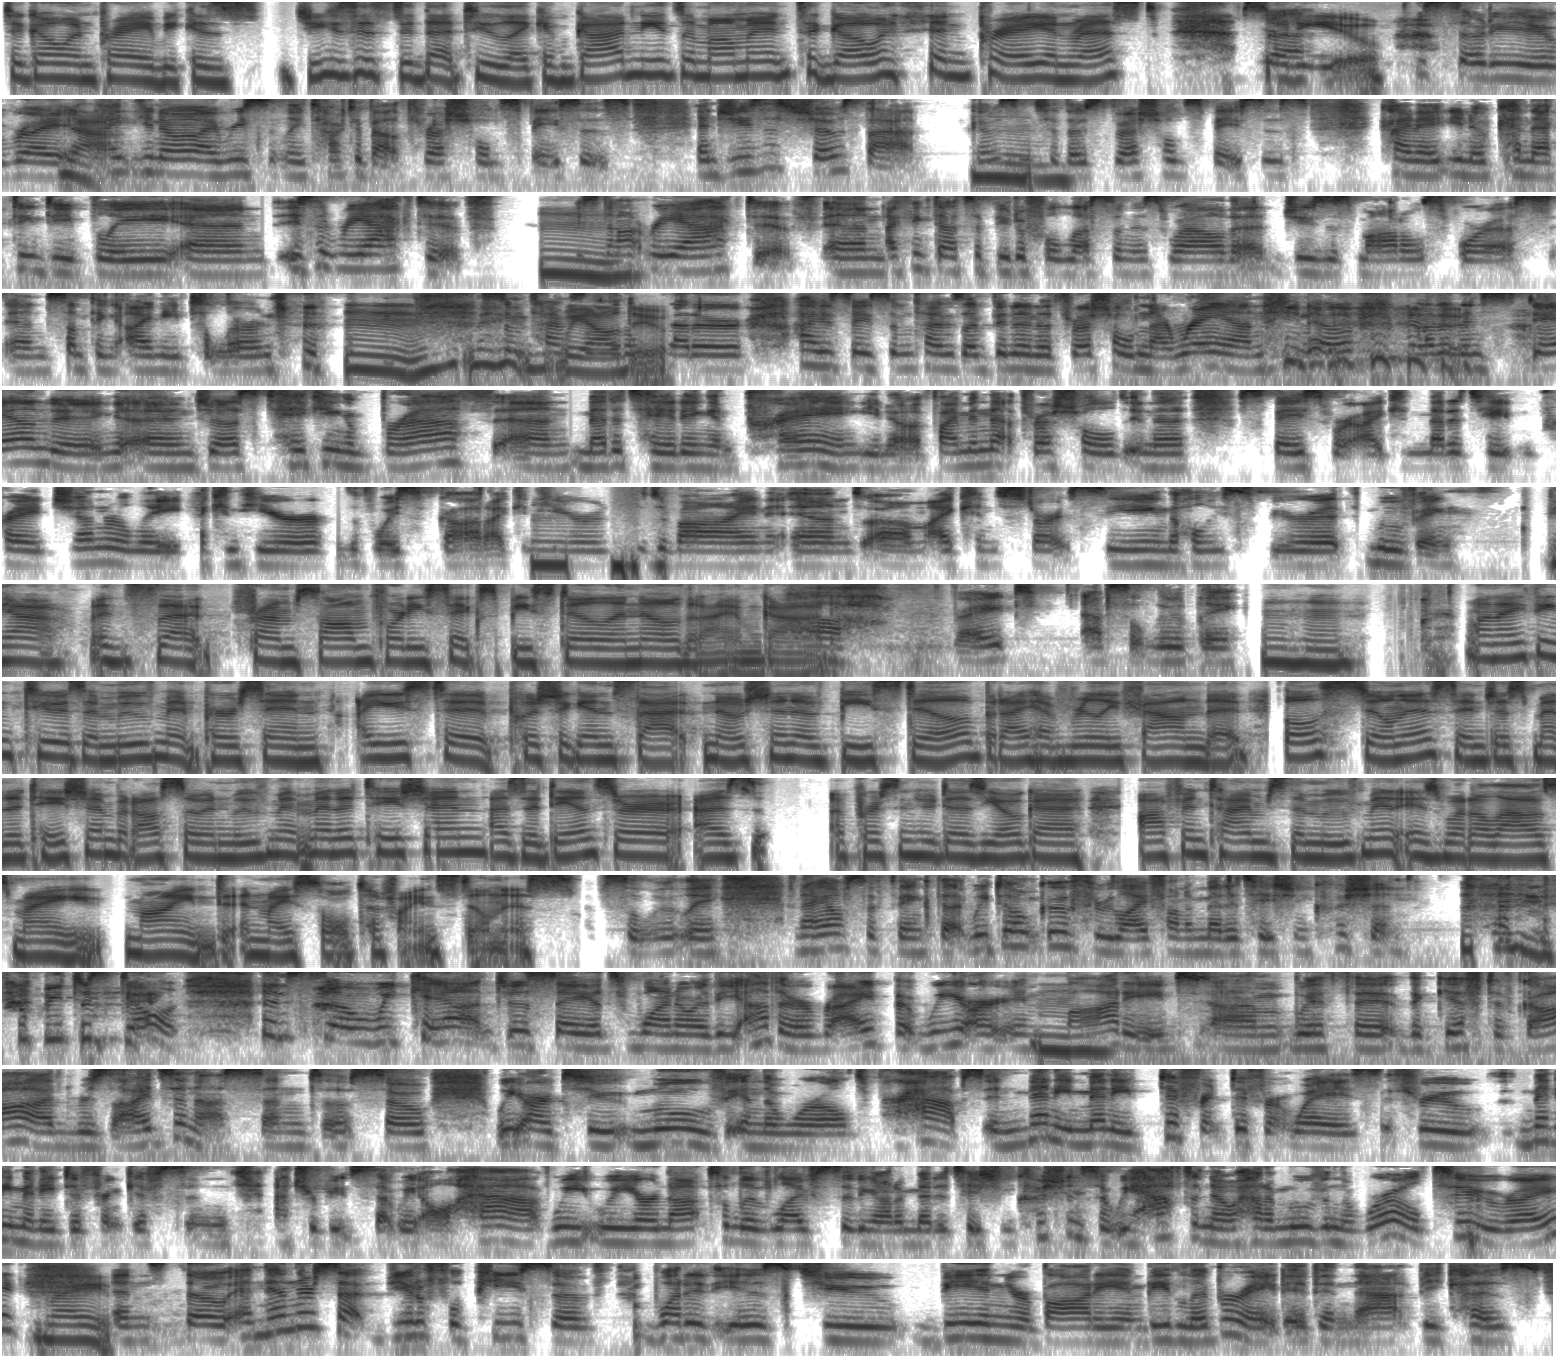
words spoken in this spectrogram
to go and pray because Jesus did that too. Like if God needs a moment to go and pray and rest, so yeah. do you. So do you, right? Yeah. I, you know, I recently talked about threshold spaces, and Jesus shows that goes mm-hmm. into those threshold spaces kind of you know connecting deeply and isn't reactive mm. is not reactive. And I think that's a beautiful lesson as well that Jesus models for us and something I need to learn. Mm. sometimes we all do. better. I say sometimes I've been in a threshold and I ran, you know, rather than standing and just taking a breath and meditating and praying. You know, if I'm in that threshold in a space where I can meditate and pray, generally I can hear the voice of God, I can mm. hear the divine, and um, I can start seeing the Holy Spirit moving. Yeah, it's that from Psalm 46 be still and know that I am God. Oh, right. Absolutely. Mm-hmm. And I think too, as a movement person, I used to push against that notion of be still, but I have really found that both stillness and just meditation, but also in movement meditation, as a dancer, as a person who does yoga, oftentimes the movement is what allows my mind and my soul to find stillness. Absolutely. And I also think that we don't go through life on a meditation cushion. we just don't. And so we can't just say it's one or the other, right? But we are mm. embodied um, with the, the gift of God resides in us. And uh, so we are to move in the world, perhaps in many, many different, different ways through many, many different gifts and attributes that we all have. We, we are not to live life sitting on a meditation cushion. So we have to know how to move in the world too, right? Right. And so, and then there's that beautiful piece of what it is to be in your body and be liberated liberated in that because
